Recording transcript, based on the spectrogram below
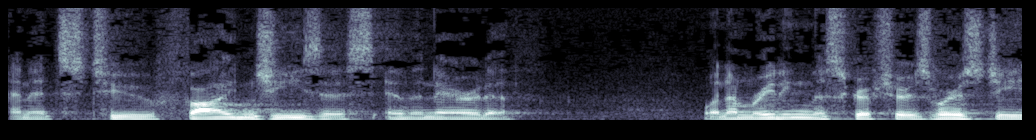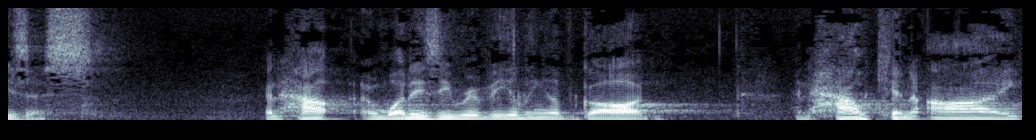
and it's to find Jesus in the narrative. When I'm reading the scriptures, where's Jesus? And, how, and what is he revealing of God? And how can I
